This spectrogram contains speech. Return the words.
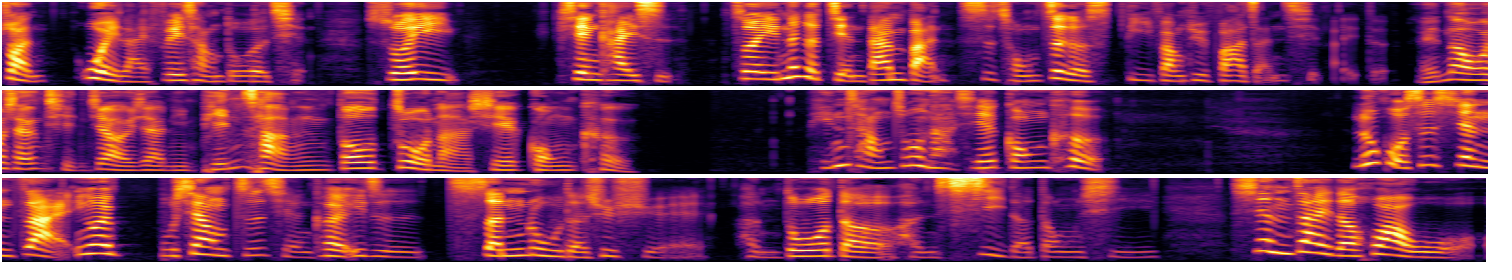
赚未来非常多的钱。所以先开始，所以那个简单版是从这个地方去发展起来的。诶，那我想请教一下，你平常都做哪些功课？平常做哪些功课？如果是现在，因为不像之前可以一直深入的去学很多的很细的东西，现在的话，我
